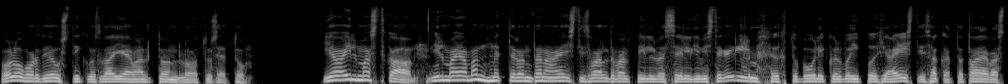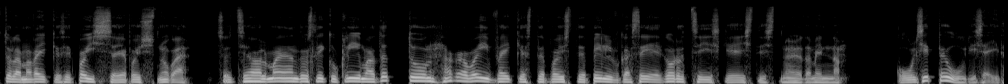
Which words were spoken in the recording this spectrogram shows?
olukord jõustikus laiemalt on lootusetu ja ilmast ka. ilmajaama andmetel on täna Eestis valdavalt pilves selgimistega ilm, õhtupoolikul võib Põhja-Eestis hakata taevast tulema väikeseid poisse ja pussnuge. sotsiaalmajandusliku kliima tõttu aga võib väikeste poiste pilv ka seekord siiski Eestist mööda minna. kuulsite uudiseid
